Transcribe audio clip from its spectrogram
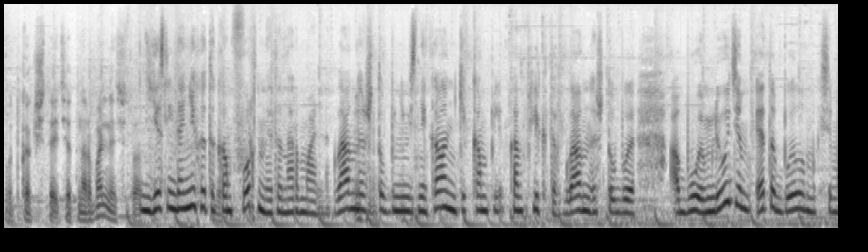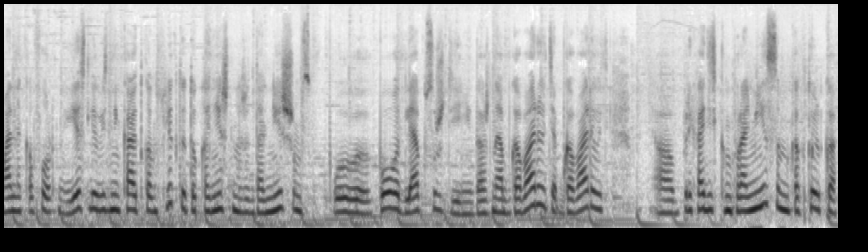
Вот как считаете, это нормальная ситуация? Если для них это комфортно, это нормально. Главное, чтобы не возникало никаких конфликтов. Главное, чтобы обоим людям это было максимально комфортно. Если возникают конфликты, то, конечно же, в дальнейшем повод для обсуждений. Должны обговаривать, обговаривать, приходить к компромиссам. Как только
